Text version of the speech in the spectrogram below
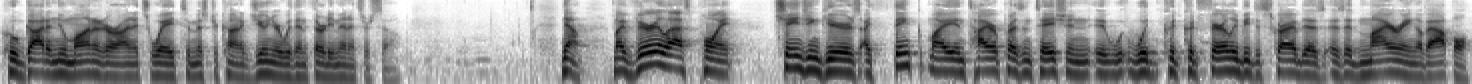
who got a new monitor on its way to Mr. Connick Jr. within 30 minutes or so. Now, my very last point, changing gears, I think my entire presentation would, could, could fairly be described as, as admiring of Apple.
